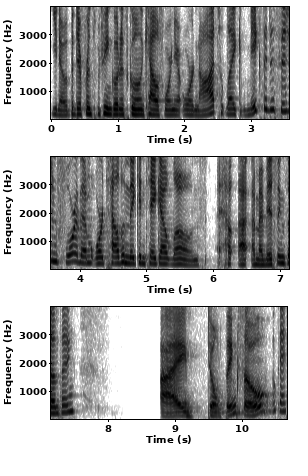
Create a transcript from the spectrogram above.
you know, the difference between going to school in California or not, like make the decision for them or tell them they can take out loans. Hel- uh, am I missing something? I don't think so. Okay.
